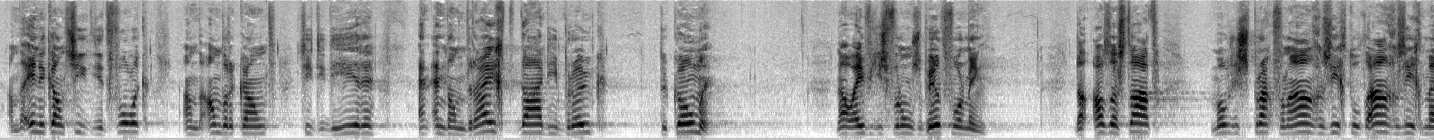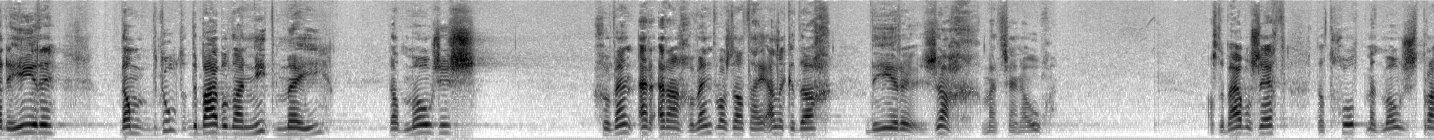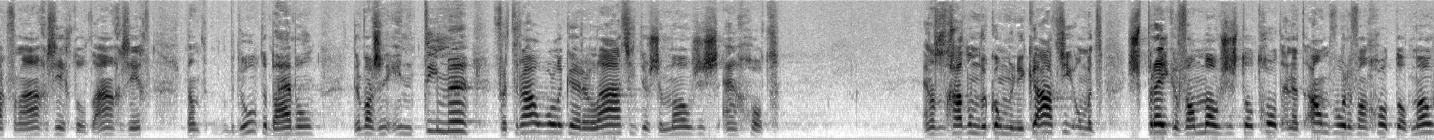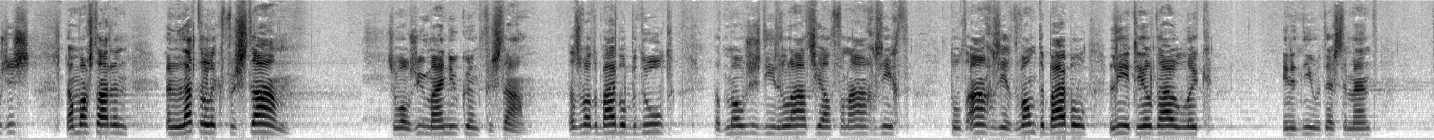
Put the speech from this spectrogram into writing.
Aan de ene kant ziet hij het volk, aan de andere kant ziet hij de heren. En, en dan dreigt daar die breuk te komen. Nou, eventjes voor onze beeldvorming. Dat als daar staat, Mozes sprak van aangezicht tot aangezicht met de Heer, dan bedoelt de Bijbel daar niet mee dat Mozes gewend, er, eraan gewend was dat hij elke dag de Heer zag met zijn ogen. Als de Bijbel zegt dat God met Mozes sprak van aangezicht tot aangezicht, dan bedoelt de Bijbel, er was een intieme, vertrouwelijke relatie tussen Mozes en God. En als het gaat om de communicatie, om het spreken van Mozes tot God en het antwoorden van God tot Mozes, dan was daar een, een letterlijk verstaan. Zoals u mij nu kunt verstaan. Dat is wat de Bijbel bedoelt, dat Mozes die relatie had van aangezicht tot aangezicht. Want de Bijbel leert heel duidelijk in het Nieuwe Testament,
